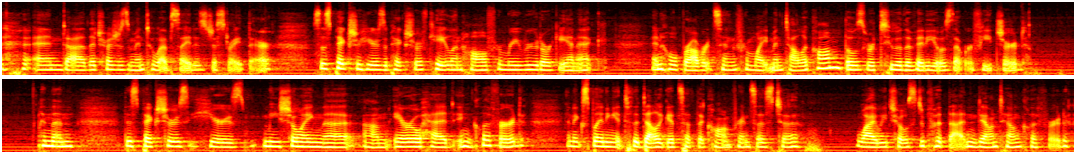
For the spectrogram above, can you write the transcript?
and uh, the Treasures of Minto website is just right there. So this picture here is a picture of Caitlin Hall from Reroot Organic and Hope Robertson from Wightman Telecom. Those were two of the videos that were featured. And then this picture is, here is me showing the um, arrowhead in Clifford and explaining it to the delegates at the conference as to why we chose to put that in downtown Clifford.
